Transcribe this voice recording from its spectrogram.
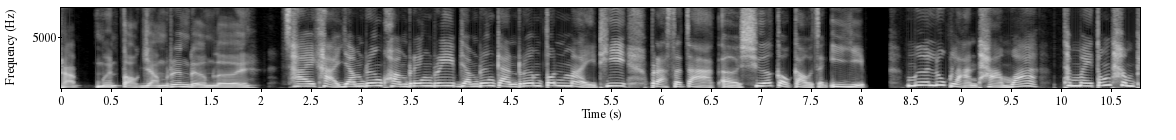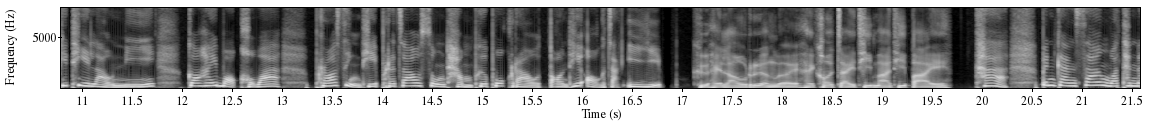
ครับ เหมือนตอกย้ำเรื่องเดิมเลย ใช่ค่ะ ย้ำเรื่องความเร่งรีบ ย้ำเรื่องการเริ่มต้นใหม่ที่ปราศจากเอ่อเชื้อเก่าๆจากอียิปต์ เมื่อลูกหลานถามว่าทำไมต้องทำพิธีเหล่านี้ ก็ให้บอกเขาว่า เพราะสิ่งที่พระเจ้าทรงทำเพื่อพวกเราตอนที่ออกจากอียิปต์คือให้เล่าเรื่องเลยให้เข้าใจที่มาที่ไป ค่ะ เป็นการสร้างวัฒน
